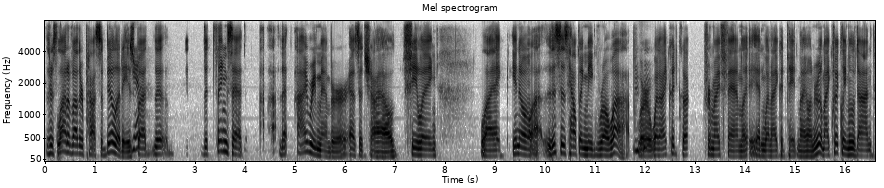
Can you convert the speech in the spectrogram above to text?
there's a lot of other possibilities, yeah. but the the things that that I remember as a child feeling like you know uh, this is helping me grow up. Mm-hmm. Where when I could cook for my family and when I could paint my own room. I quickly moved on.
